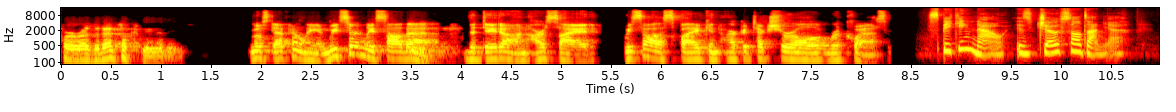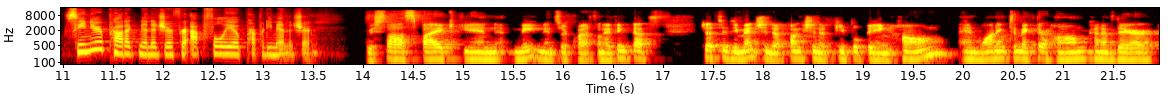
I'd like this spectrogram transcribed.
for residential communities. Most definitely. And we certainly saw that mm. the data on our side. We saw a spike in architectural requests. Speaking now is Joe Saldana, Senior Product Manager for Appfolio Property Manager. We saw a spike in maintenance requests. And I think that's just as you mentioned, a function of people being home and wanting to make their home kind of their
